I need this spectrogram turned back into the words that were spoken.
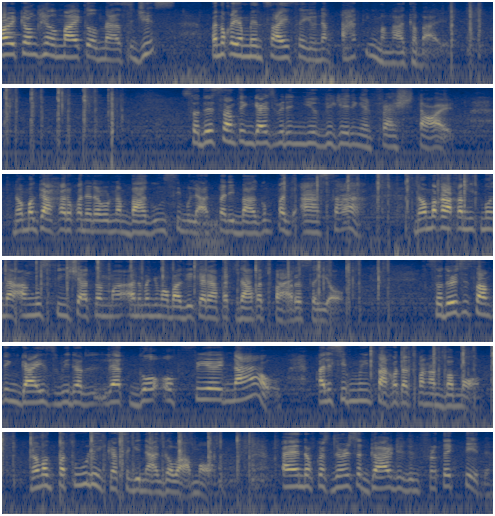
Archangel Michael messages. Ano kayang mensahe sa iyo ng ating mga gabay? So there's something guys with a new beginning and fresh start. No, magkakaroon ka na raw ng bagong simula at panibagong pag-asa. No, makakamit mo na ang hustisya at mga, ano man yung mga bagay karapat dapat para sa iyo. So there's something guys with a let go of fear now. Alisin mo yung takot at pangamba mo. No, magpatuloy ka sa ginagawa mo. And of course, there's a guarded and protected.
